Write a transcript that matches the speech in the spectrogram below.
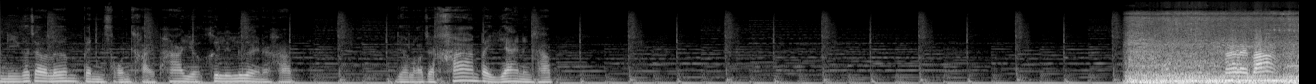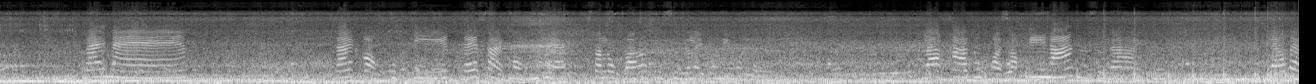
นนี้ก็จะเริ่มเป็นโซนขายผ้าเยอะขึ้นเรื่อย ๆ นะครับ เดี๋ยวเราจะข้ามไปอีกแยกหนึ่งครับ ได้อะไรบ้าง ได้แมสได้ของคุกกี้ได้สายของแมสสรุปว่าก็คือซื้ออะไรพวกนี้หมดเลย ราคาถูกกว่าช้อปปี้นะมันซื้อได้ แล้วแต่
